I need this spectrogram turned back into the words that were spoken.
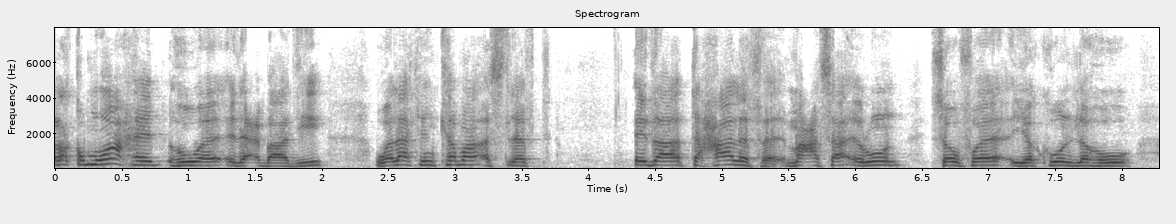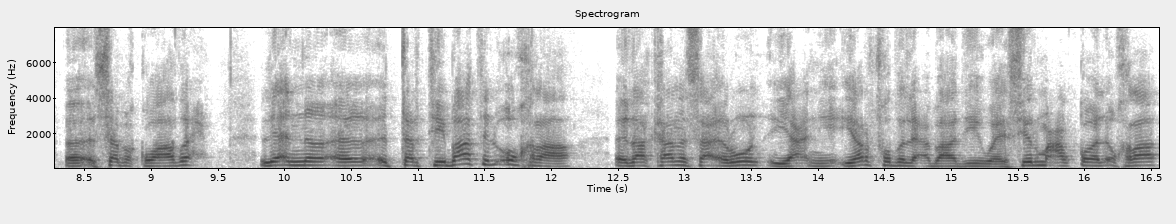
رقم واحد هو العبادي ولكن كما أسلفت إذا تحالف مع سائرون سوف يكون له آه، سبق واضح لأن آه، الترتيبات الأخرى إذا كان سائرون يعني يرفض العبادي ويسير مع القوى الأخرى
